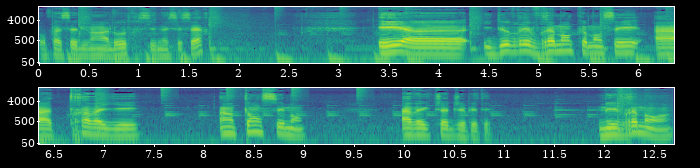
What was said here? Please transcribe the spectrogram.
pour passer de l'un à l'autre si nécessaire. Et euh, il devrait vraiment commencer à travailler intensément avec ChatGPT. Mais vraiment. Hein.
